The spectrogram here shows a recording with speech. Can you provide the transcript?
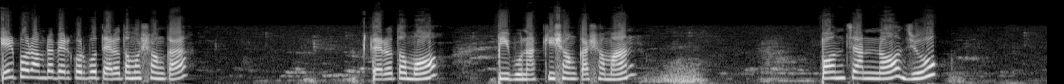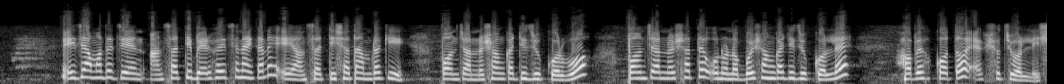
এরপর আমরা বের করব তেরোতম সংখ্যা। তেরোতম পিবুনাক্কি সংখ্যা সমান পঞ্চান্ন যোগ এই যে আমাদের যে আনসারটি বের হয়েছে না এখানে, এই আনসারটির সাথে আমরা কি পঞ্চান্ন সংখ্যাটি যোগ করব? পঞ্চান্নর সাথে উননব্বই সংখ্যাটি যোগ করলে হবে কত? একশো চুয়াল্লিশ।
